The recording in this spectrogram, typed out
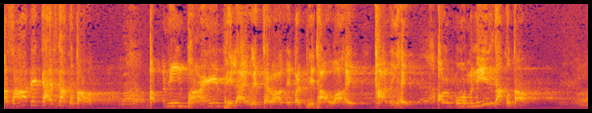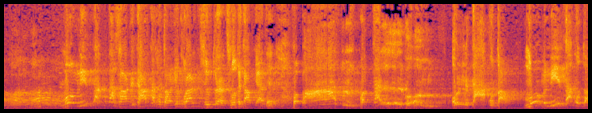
असाब कैफ का कुत्ता, अपनी भाई फैलाए हुए दरवाजे पर बैठा हुआ है, था नहीं है। और मोमनीन का कुत्ता, मोमनीन का कुत्ता साबित काफ का कुत्ता ये कुरान की सूरत काफ कहते हैं उनका कुत्ता, मोमनीन का कुत्ता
